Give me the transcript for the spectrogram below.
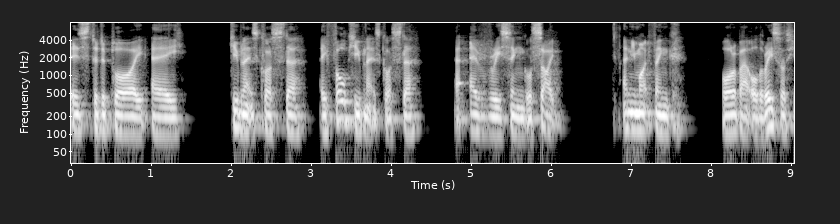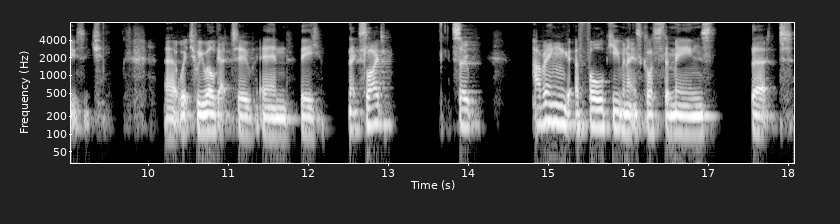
is to deploy a Kubernetes cluster, a full Kubernetes cluster at every single site. And you might think all about all the resource usage, uh, which we will get to in the next slide. So, having a full Kubernetes cluster means that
